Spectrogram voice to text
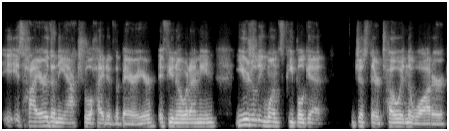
is higher than the actual height of the barrier if you know what i mean. Usually once people get just their toe in the water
